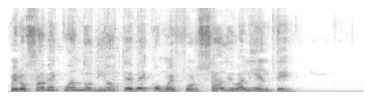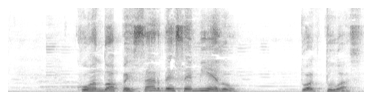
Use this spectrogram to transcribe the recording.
Pero ¿sabe cuándo Dios te ve como esforzado y valiente? Cuando a pesar de ese miedo, tú actúas.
